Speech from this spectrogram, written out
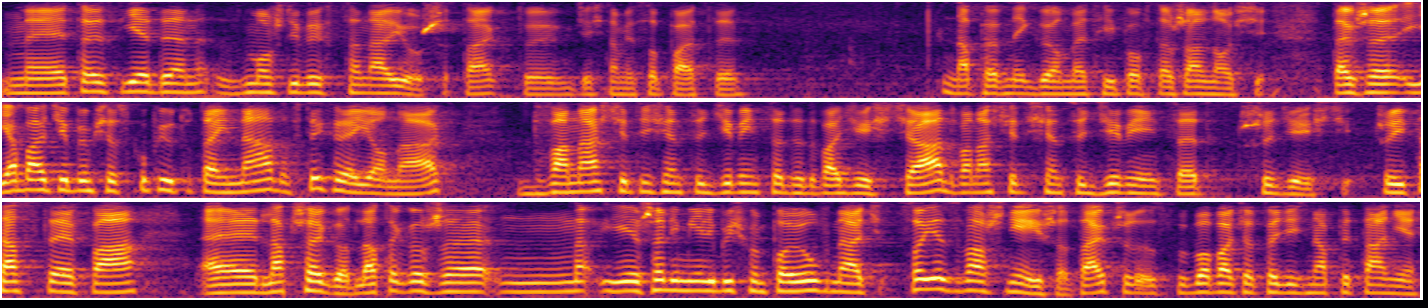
mm, to jest jeden z możliwych scenariuszy, tak? Który gdzieś tam jest oparty na pewnej geometrii powtarzalności. Także ja bardziej bym się skupił tutaj na, w tych rejonach 12 920, 12 930, czyli ta strefa. E, dlaczego? Dlatego, że mm, no, jeżeli mielibyśmy porównać, co jest ważniejsze, tak? czy spróbować odpowiedzieć na pytanie,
